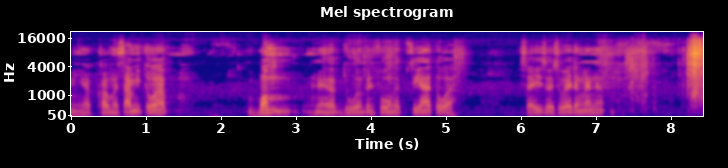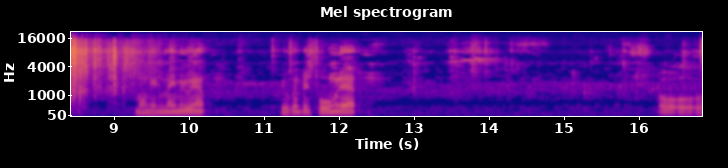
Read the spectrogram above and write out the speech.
นี่ครับเข้ามาซ้ำอีกตัวครับบอมนะครับอยู่กันเป็นฝูงครับสี่ห้าตัวใสสวยๆทั้งนั้นนะมองเห็นไหมไม่รู้นะอยู่กันเป็นฝูงเลยครับโอ้โอ้โอ้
